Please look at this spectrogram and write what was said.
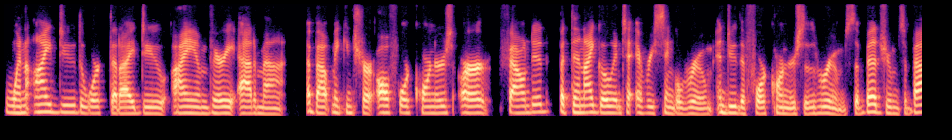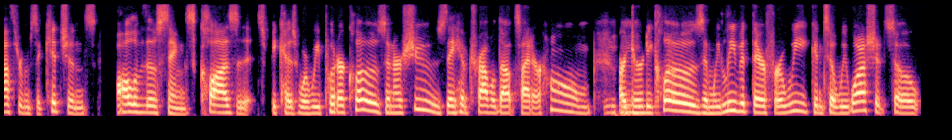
when I do the work that I do, I am very adamant about making sure all four corners are founded. But then I go into every single room and do the four corners of the rooms the bedrooms, the bathrooms, the kitchens, all of those things, closets, because where we put our clothes and our shoes, they have traveled outside our home, mm-hmm. our dirty clothes, and we leave it there for a week until we wash it. So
